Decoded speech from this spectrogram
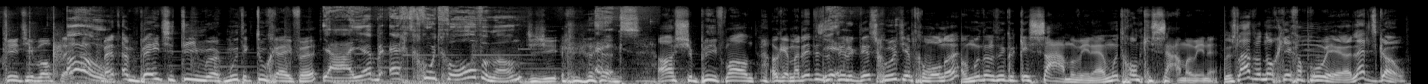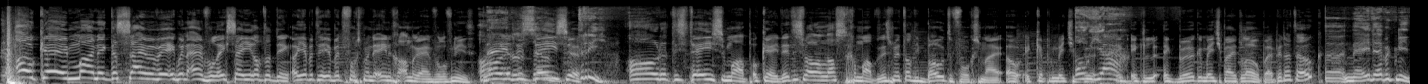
GG well played. Oh. Met een beetje teamwork, moet ik toegeven. Ja, je hebt me echt goed geholpen, man. GG. Thanks. Alsjeblieft, man. Oké, maar dit is Yeah. natuurlijk dit is goed. Je hebt gewonnen. We moeten natuurlijk een keer samen winnen. We moeten gewoon een keer samen winnen. Dus laten we het nog een keer gaan proberen. Let's go. Oké, Manik, daar zijn we weer. Ik ben Envel. Ik sta hier op dat ding. Oh, jij bent, jij bent volgens mij de enige andere Envel, of niet? Nee, oh, dat dat is deze. drie. Oh, dat is deze map. Oké, dit is wel een lastige map. Dit is met al die boten volgens mij. Oh, ik heb een beetje... Oh, ja. Ik, ik, ik een beetje bij het lopen. Heb je dat ook? Eh, nee, dat heb ik niet.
